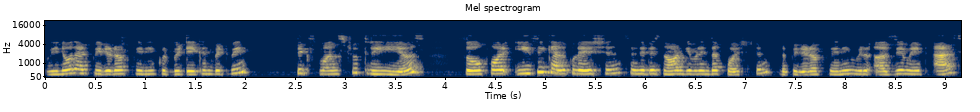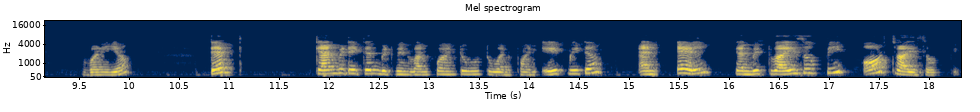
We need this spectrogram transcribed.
We know that period of cleaning could be taken between 6 months to 3 years. So for easy calculation, since it is not given in the question, the period of cleaning will assume it as 1 year. Depth can be taken between 1.2 to 1.8 meter and L can be twice of B or thrice of B.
